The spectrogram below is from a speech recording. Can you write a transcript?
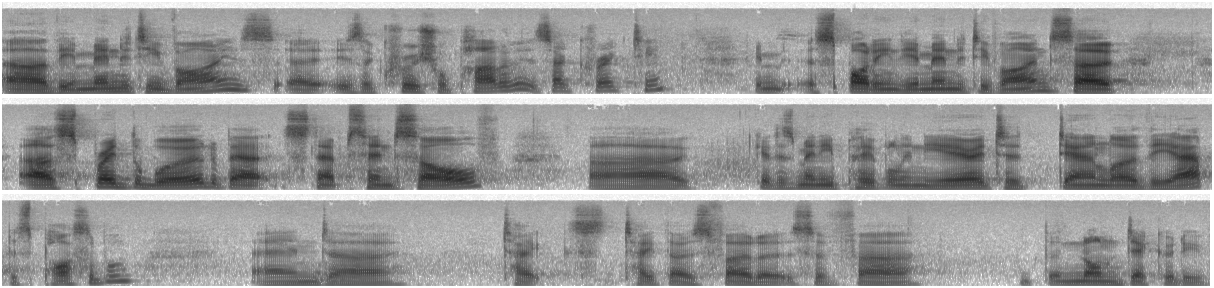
Uh, the amenity vines uh, is a crucial part of it. Is that correct, Tim? In, uh, spotting the amenity vines. So spread the word about Snap Send Solve get as many people in the area to download the app as possible and uh, take, take those photos of uh, the non-decorative,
